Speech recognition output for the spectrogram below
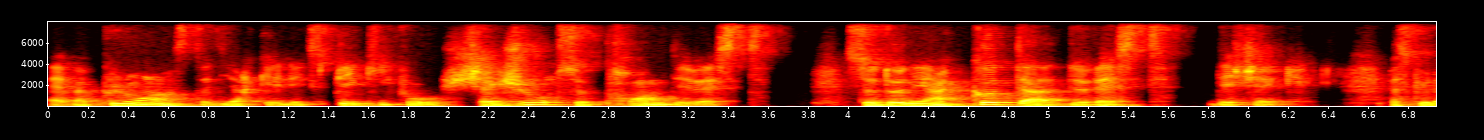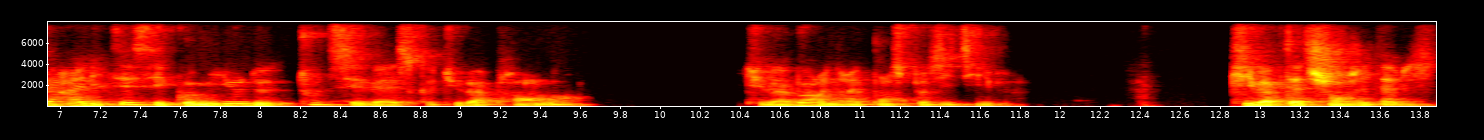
elle va plus loin, c'est-à-dire qu'elle explique qu'il faut chaque jour se prendre des vestes, se donner un quota de vestes d'échecs. Parce que la réalité, c'est qu'au milieu de toutes ces vestes que tu vas prendre, tu vas avoir une réponse positive qui va peut-être changer ta vie.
